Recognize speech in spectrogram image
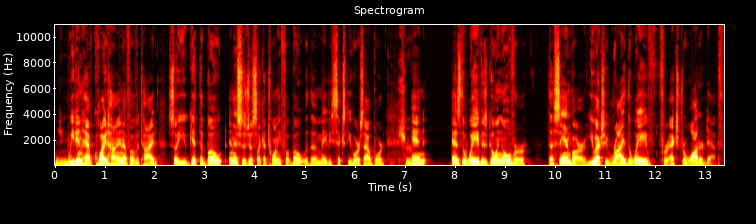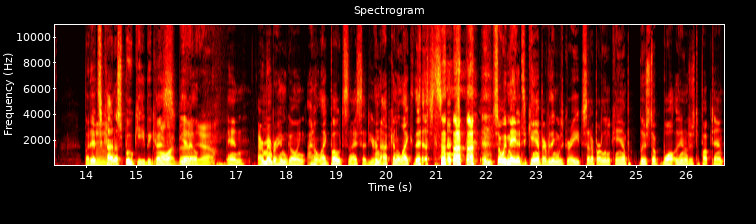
Mm. we didn't have quite high enough of a tide, so you get the boat, and this is just like a twenty foot boat with a maybe sixty horse outboard. Sure. And as the wave is going over the sandbar, you actually ride the wave for extra water depth. But it's hmm. kind of spooky because oh, bet. you know, yeah. and I remember him going, I don't like boats. And I said, You're not going to like this. and so we made it to camp. Everything was great. Set up our little camp, just a wall, you know, just a pup tent.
